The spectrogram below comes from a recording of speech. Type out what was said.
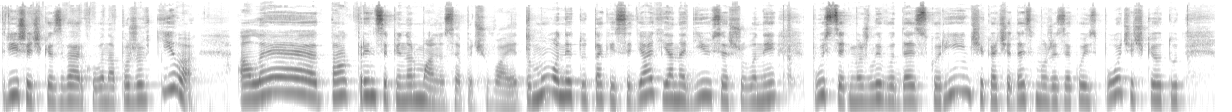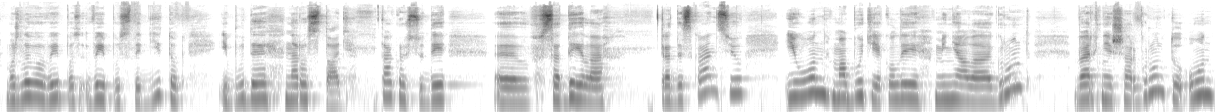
трішечки зверху вона пожовтіла, але так, в принципі, нормально себе почуває. Тому вони тут так і сидять. Я надіюся, що вони пустять, можливо, десь з корінчика, чи десь, може, з якоїсь почечки, отут, можливо, випустить діток і буде наростати. Також сюди е, всадила традисканцію, і он, мабуть, я коли міняла ґрунт, верхній шар ґрунту, он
